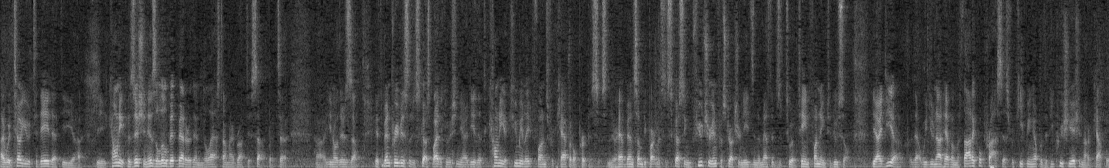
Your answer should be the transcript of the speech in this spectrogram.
I would tell you today that the, the county position is a little bit better than the last time I brought this up. But uh, You know, there's, uh, it's been previously discussed by the commission, the idea that the county accumulate funds for capital purposes. And there have been some departments discussing future infrastructure needs and the methods to obtain funding to do so. The idea that we do not have a methodical process for keeping up with the depreciation on our capital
